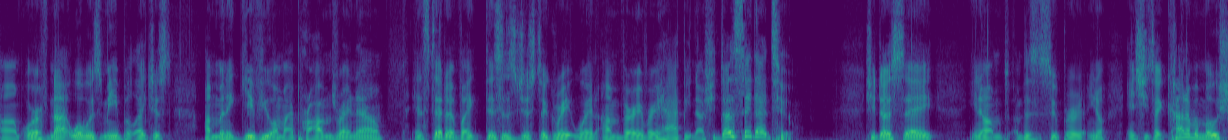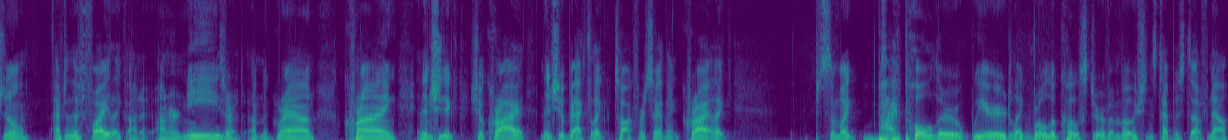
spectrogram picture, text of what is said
um, or if not woe is me but like just I'm gonna give you all my problems right now instead of like this is just a great win. I'm very very happy. Now she does say that too. She does say, you know, I'm, I'm this is super, you know, and she's like kind of emotional after the fight, like on on her knees or on the ground, crying, and then she like she'll cry, and then she'll back to like talk for a second, then cry, like some like bipolar, weird, like roller coaster of emotions type of stuff. Now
